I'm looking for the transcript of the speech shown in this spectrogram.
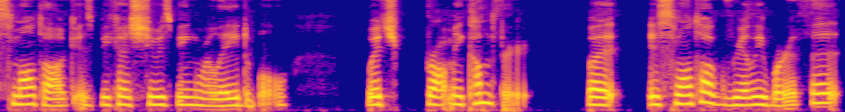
small talk is because she was being relatable, which brought me comfort. But is small talk really worth it?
